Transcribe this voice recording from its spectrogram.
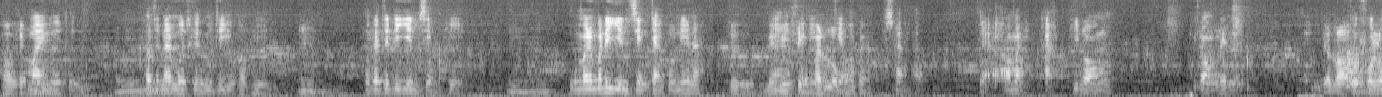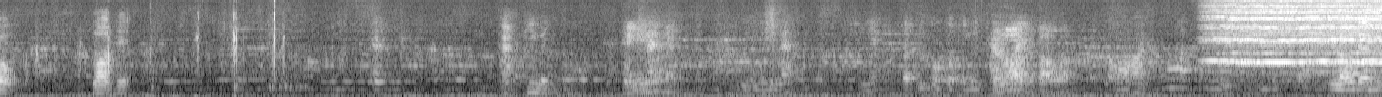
เข้าจากไมค์มือถือ เพราะฉะนั้นมือถือมันจะอยู่กับพี่ อืมมันก็จะได้ยินเสียงพี่ อืมมันไม่ได้ยินเสียงจากตัวนี้นะเออไม่มีเสียงพัดลมเข้าไป ใช่ครับเนี่ยเอาใหม่อะพี่ลองพี่ลองเล่นเดี๋ยวรอตัวโฟโล่รอบนี้อะพี่มันไม่มีนะอย่างนี้นะเนี่ยแล้วพี่ก็กดตรงนี้จะรอดหรือเปล่าวะร้อนพี่ลองเดินดู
